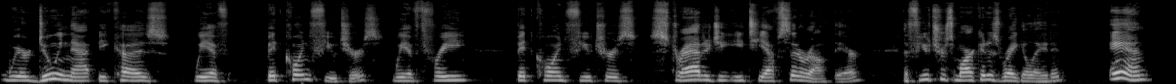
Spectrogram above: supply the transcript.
We're doing that because we have Bitcoin futures. We have three Bitcoin futures strategy ETFs that are out there. The futures market is regulated, and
